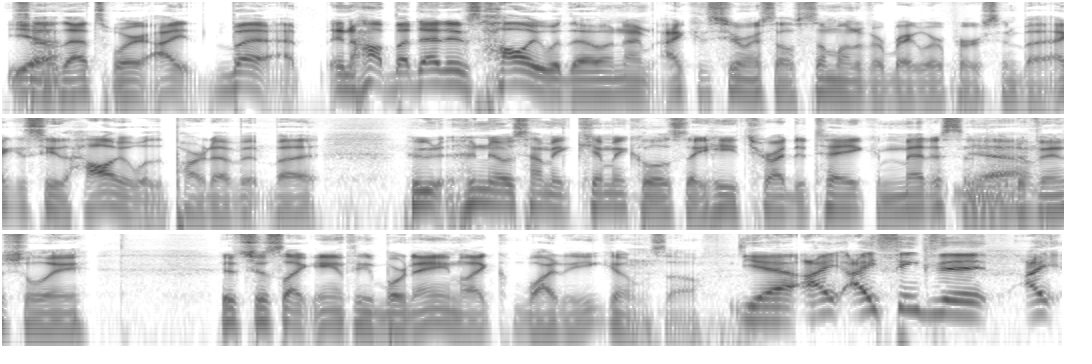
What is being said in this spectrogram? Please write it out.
yeah. So that's where I, but in Ho- but that is Hollywood though, and I'm, I consider myself somewhat of a regular person, but I can see the Hollywood part of it. But who who knows how many chemicals that he tried to take and medicine that Yeah. eventually, it's just like Anthony Bourdain. Like, why did he kill himself? Yeah, I, I think that I,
